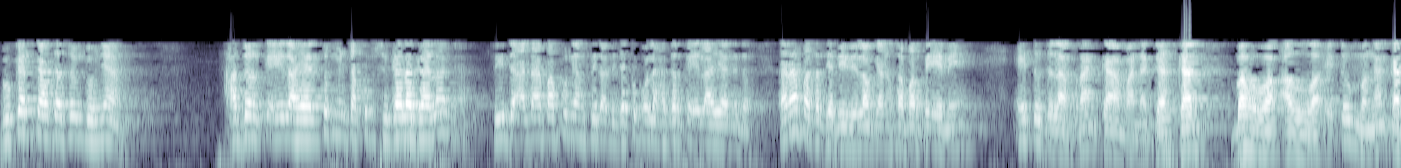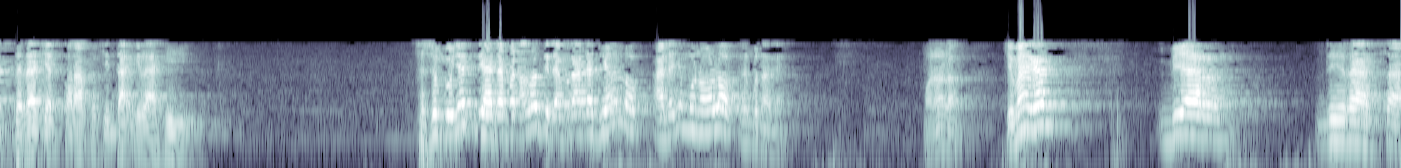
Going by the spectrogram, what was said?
Bukankah sesungguhnya hadar keilahian itu mencakup segala-galanya? Tidak ada apa pun yang tidak dicakup oleh hadar keilahian itu. Kenapa terjadi dialog yang seperti ini? Itu dalam rangka menegaskan bahwa Allah itu mengangkat derajat para pecinta ilahi. Sesungguhnya di hadapan Allah tidak pernah ada dialog, adanya monolog sebenarnya. Monolog. Cuma kan biar dirasa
